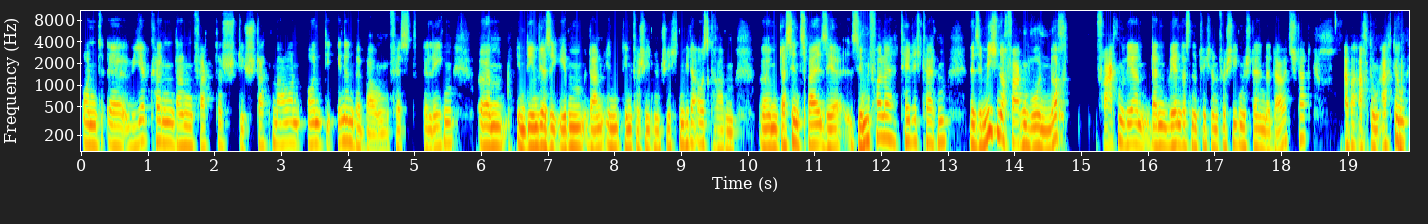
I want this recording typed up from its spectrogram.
Und äh, wir können dann faktisch die Stadtmauern und die Innenbebauung festlegen, ähm, indem wir sie eben dann in den verschiedenen Schichten wieder ausgraben. Ähm, das sind zwei sehr sinnvolle Tätigkeiten. Wenn Sie mich noch fragen, wo noch Fragen wären, dann wären das natürlich an verschiedenen Stellen der Davidsstadt. Aber Achtung, Achtung,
